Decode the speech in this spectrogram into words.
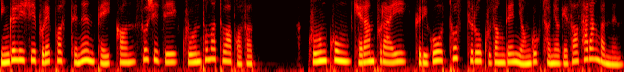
잉글리시 브렉퍼스트는 베이컨, 소시지, 구운 토마토와 버섯, 구운 콩, 계란 프라이, 그리고 토스트로 구성된 영국 전역에서 사랑받는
